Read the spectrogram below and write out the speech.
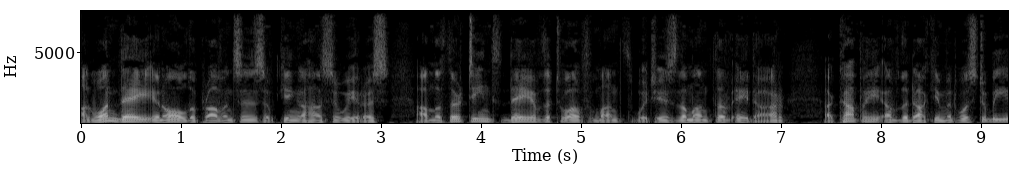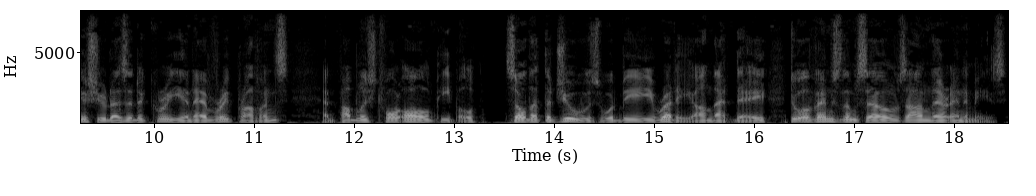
On one day in all the provinces of King Ahasuerus, on the thirteenth day of the twelfth month, which is the month of Adar, a copy of the document was to be issued as a decree in every province, and published for all people, so that the Jews would be ready on that day to avenge themselves on their enemies.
